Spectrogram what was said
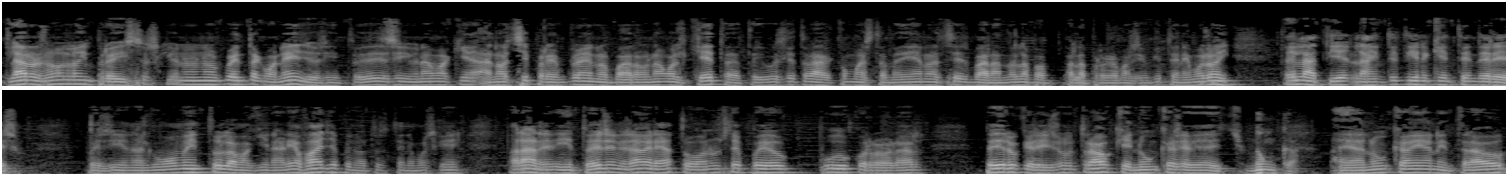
Claro, son los imprevistos que uno no cuenta con ellos. Entonces, si una máquina, anoche, por ejemplo, nos varó una volqueta, tuvimos que trabajar como hasta medianoche desbarándola para la programación que tenemos hoy. Entonces, la, la gente tiene que entender eso. Pues si en algún momento la maquinaria falla, pues nosotros tenemos que parar. Y entonces, en esa vereda, todo usted pudo, pudo corroborar, Pedro, que se hizo un trabajo que nunca se había hecho. Nunca Allá nunca habían entrado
